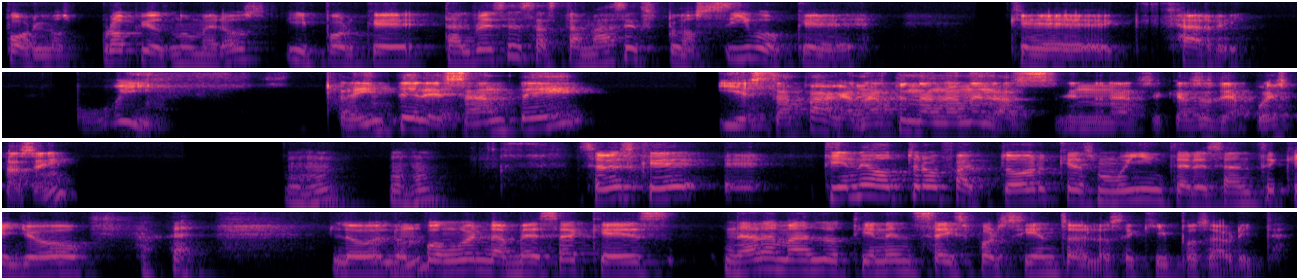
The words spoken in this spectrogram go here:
por los propios números y porque tal vez es hasta más explosivo que, que Harry. Uy, está interesante y está para ganarte una lana en las, en las casas de apuestas, ¿eh? ¿Sabes qué? Eh, tiene otro factor que es muy interesante que yo lo, lo, pongo en la mesa, que es nada más lo tienen 6% de los equipos ahorita.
